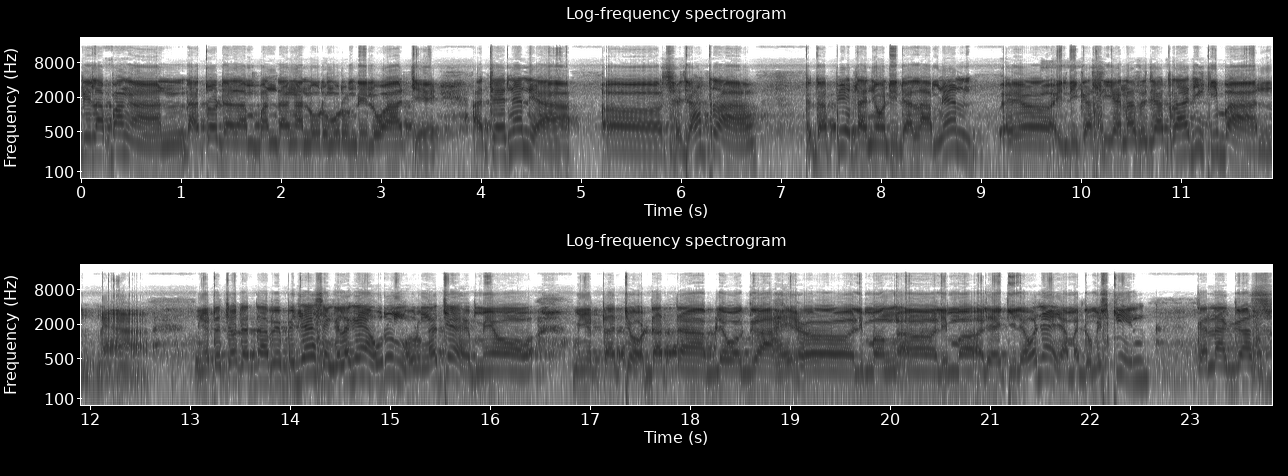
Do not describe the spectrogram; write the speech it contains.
di lapangan atau dalam pandangan urung-urung di luar Aceh, Acehnya ya uh, sejahtera. Tetapi tanya di dalamnya uh, indikasi anak sejahtera aja kiban. Nah, menyerta cok data BPJS yang lagi yang urung urung Aceh meo menyerta cok data beliau agak uh, lima uh, lima kilonya ya madu miskin karena gas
